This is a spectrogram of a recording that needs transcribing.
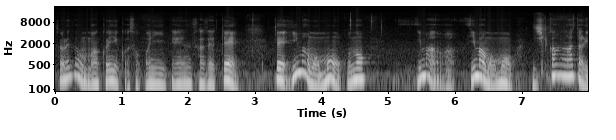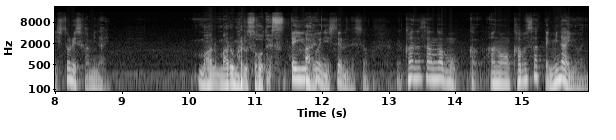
それでもまあクリニックはそこに移転させてで今ももうこの今は今ももう時間あたり1人しか見ないまるまるまるそうです。っていうふうはにしてるんですよ。患者さんがもうかあのかぶさって見ないように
